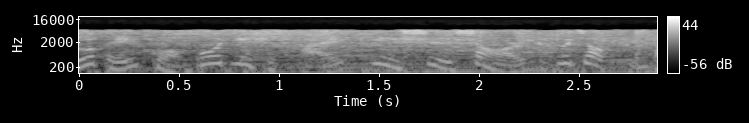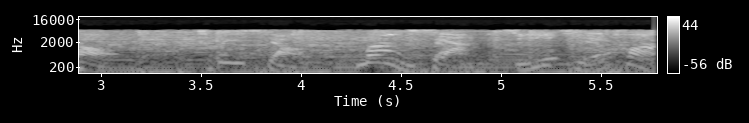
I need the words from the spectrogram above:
河北广播电视台电视少儿科教频道，吹响梦想集结号。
